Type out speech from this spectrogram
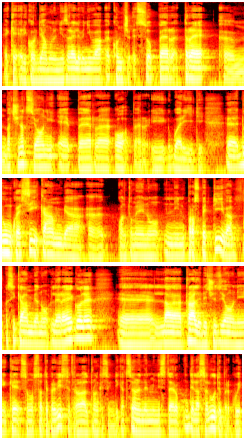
eh, che ricordiamolo in Israele veniva eh, concesso per tre ehm, vaccinazioni e per, eh, o per i guariti. Dunque si cambia quantomeno in prospettiva, si cambiano le regole eh, la, tra le decisioni che sono state previste, tra l'altro anche su indicazione del Ministero della Salute, per cui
